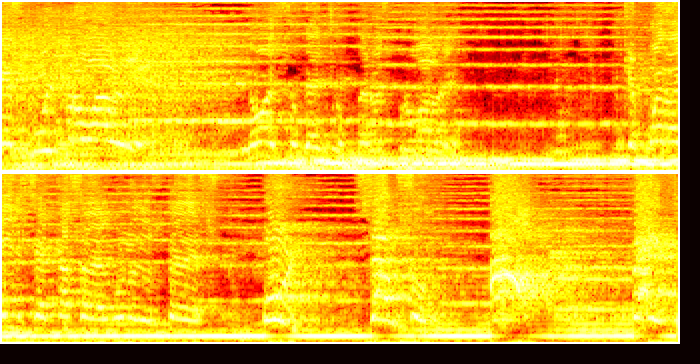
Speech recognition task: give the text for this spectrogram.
Es muy probable, no es un hecho, pero es probable, que pueda irse a casa de alguno de ustedes un Samsung A20.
